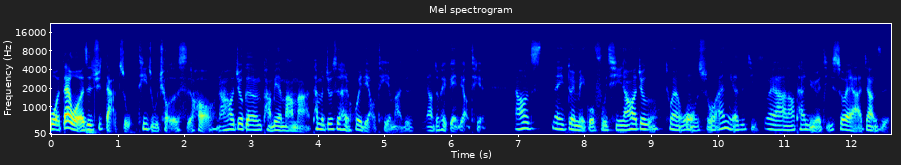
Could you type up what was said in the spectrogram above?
我带我儿子去打足踢足球的时候，然后就跟旁边的妈妈，他们就是很会聊天嘛，就是怎么样都可以跟你聊天。然后那一对美国夫妻，然后就突然问我说：“哎、啊，你儿子几岁啊？然后他女儿几岁啊？”这样子，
